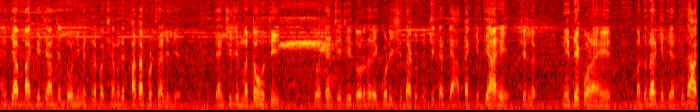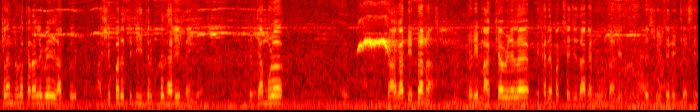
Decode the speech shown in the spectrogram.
आणि त्या बाकीच्या आमच्या दोन्ही मित्र पक्षामध्ये फाटाफूट झालेली आहे. त्यांची जी मतं होती किंवा त्यांची जी दोन हजार एकोणीसची ताकद होती त्यातली आता किती आहे शिल्लक? नेते कोण आहेत? मतदार किती आहेत? त्याचं आकलन थोडं करायला वेळ लागतो अशी परिस्थिती इतर कुठं झालेली नाही आहे तर त्यामुळं जागा देताना जरी मागच्या वेळेला एखाद्या पक्षाची जागा निवडून आली असते जर शिवसेनेची असेल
